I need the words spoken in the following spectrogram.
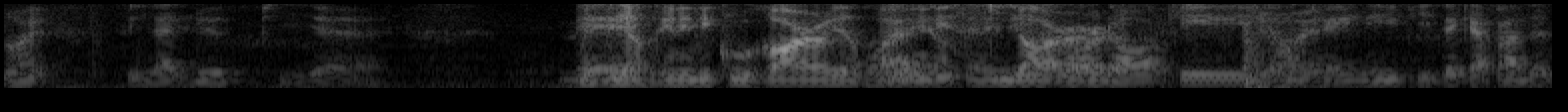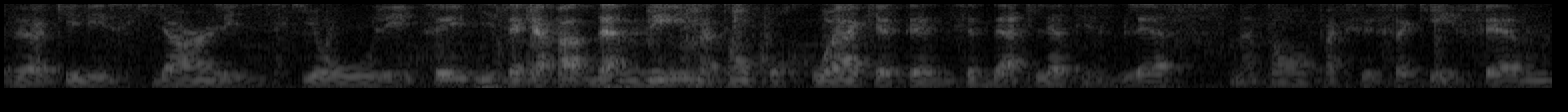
Ouais. Tu sais, la lutte, puis. Euh, mais, il a entraîné des coureurs, il a entraîné des skieurs. Des de hockey, il a entraîné, puis il était capable de dire, OK, les skieurs, les ischios, les, il était capable d'amener, mettons, pourquoi que tel type d'athlète, il se blesse, mettons, fait que c'est ça qui est faible.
